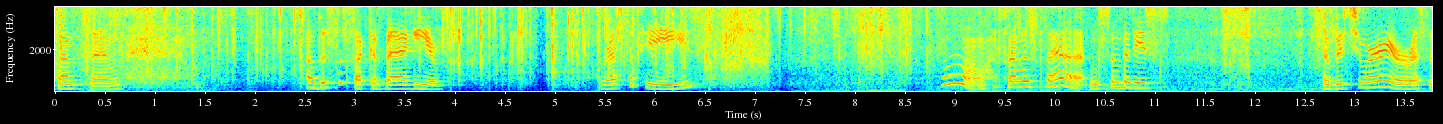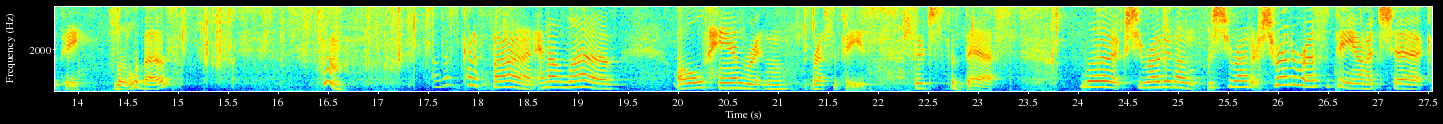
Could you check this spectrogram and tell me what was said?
something. Oh, this looks like a baggie of recipes. Oh, how fun is that? And somebody's obituary or a recipe? Little of both. Hmm. Oh, that's kind of fun. And I love old handwritten recipes. They're just the best. Look, she wrote it on, she wrote, it, she wrote a recipe on a check.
